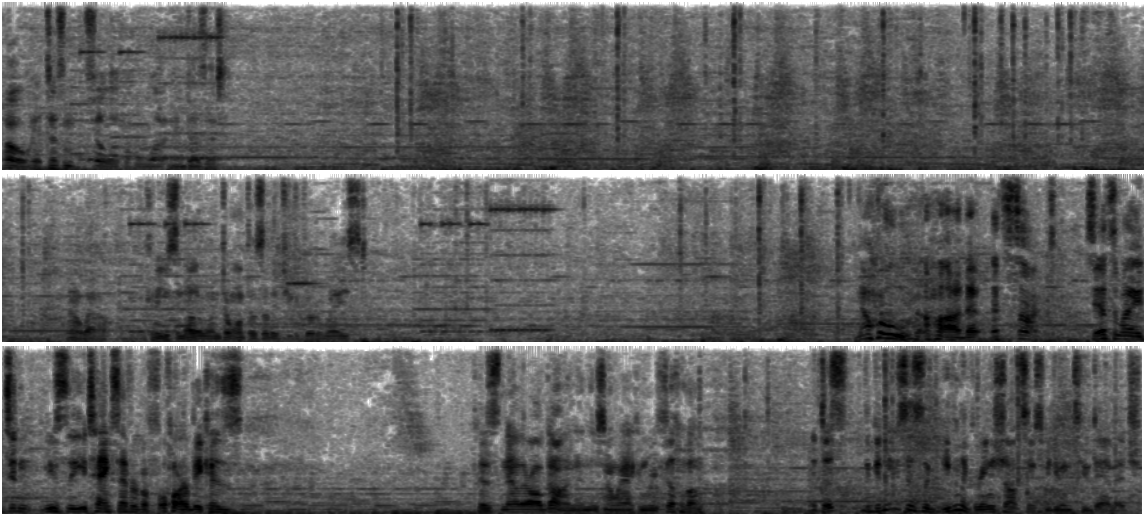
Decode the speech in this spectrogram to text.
Oh, it doesn't fill up a whole lot, and it does it? Oh wow. I'm use another one. Don't want those other two to go to waste. No! Ah, oh, that, that sucked. See, that's why I didn't use the E-Tanks ever before, because... Because now they're all gone, and there's no way I can refill them. It does. The good news is like, even the green shot seems to be doing two damage.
